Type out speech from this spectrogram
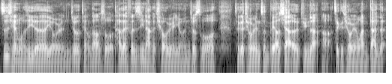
之前我记得有人就讲到说他在分析哪个球员，有人就说这个球员准备要下二军了啊，这个球员完蛋了。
